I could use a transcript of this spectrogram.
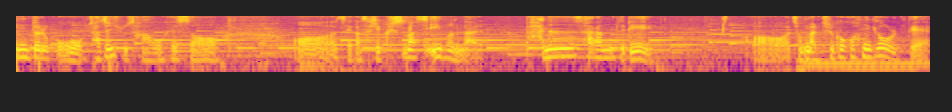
힘들고 자존심 상하고 해서 어 제가 사실 크리스마스 이브 날 많은 사람들이 어 정말 즐겁고 흥겨울 때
